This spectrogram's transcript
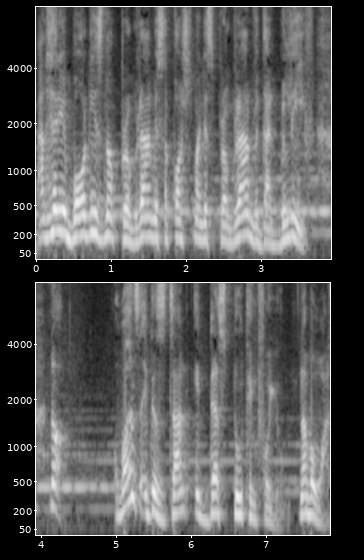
And here your body is now programmed, your subconscious mind is programmed with that belief. Now, once it is done, it does two things for you. Number one,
